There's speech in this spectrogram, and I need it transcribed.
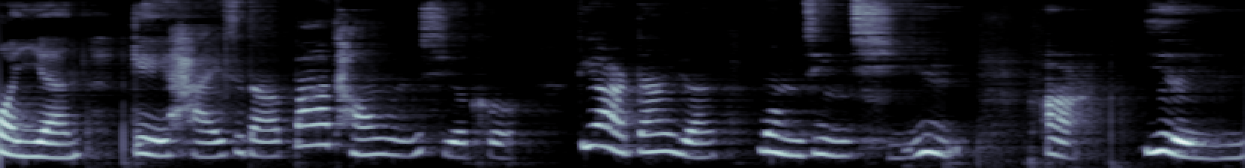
莫言给孩子的八堂文学课第二单元《梦境奇遇二夜鱼》。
